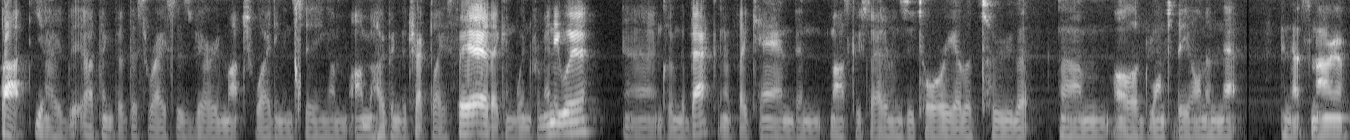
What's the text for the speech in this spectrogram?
but you know, I think that this race is very much waiting and seeing. I'm, I'm hoping the track plays fair. They can win from anywhere, uh, including the back, and if they can, then Masked Crusader and Zoutori are the two that um, I'd want to be on in that in that scenario.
